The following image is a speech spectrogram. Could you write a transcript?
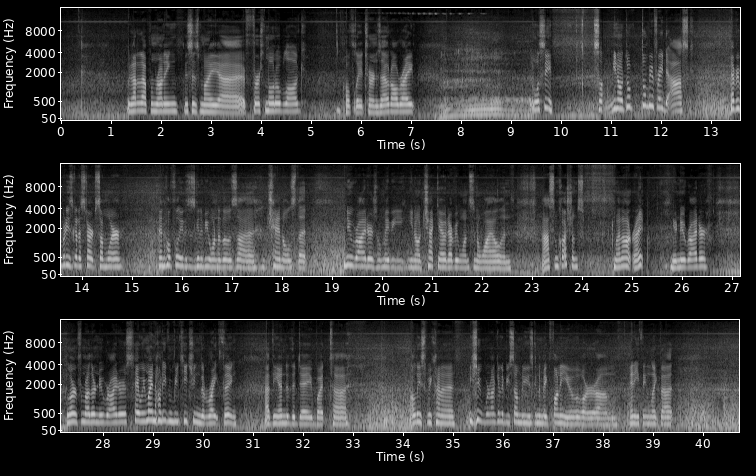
We got it up and running. This is my uh, first motovlog. Hopefully it turns out all right. We'll see. So you know, don't don't be afraid to ask. Everybody's to start somewhere and hopefully this is going to be one of those uh, channels that new riders will maybe you know check out every once in a while and ask some questions. Why not right? You're new rider. Learn from other new riders. Hey we might not even be teaching the right thing at the end of the day but uh, at least we kind of we're not going to be somebody who's going to make fun of you or um, anything like that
